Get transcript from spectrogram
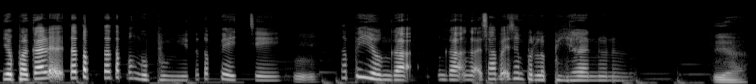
ya bakal tetap tetap menghubungi tetap VC heeh. tapi ya nggak nggak nggak sampai yang berlebihan ngono lho. iya.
